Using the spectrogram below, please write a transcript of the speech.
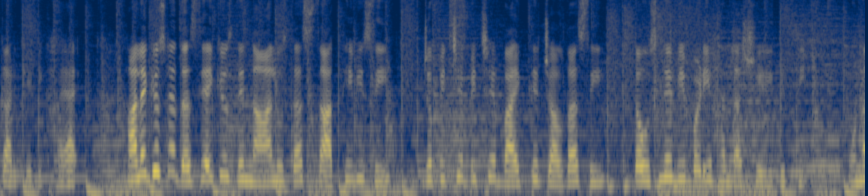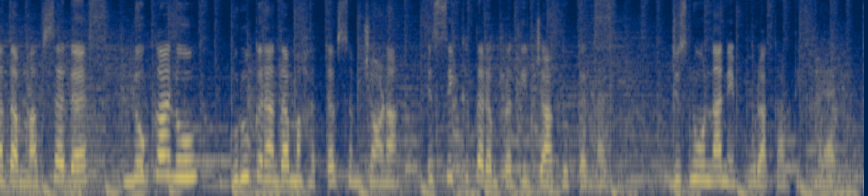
ਕਰਕੇ ਦਿਖਾਇਆ ਹੈ। ਹਾਲਾਂਕਿ ਉਸਨੇ ਦੱਸਿਆ ਕਿ ਉਸ ਦੇ ਨਾਲ ਉਸਦਾ ਸਾਥੀ ਵੀ ਸੀ, ਜੋ ਪਿੱਛੇ ਪਿੱਛੇ ਬਾਈਕ ਤੇ ਚੱਲਦਾ ਸੀ, ਤਾਂ ਉਸਨੇ ਵੀ ਬੜੀ ਹੱਲਾਸ਼ੇਰੀ ਦਿੱਤੀ। ਉਹਨਾਂ ਦਾ ਮਕਸਦ ਲੋਕਾਂ ਨੂੰ ਗੁਰੂ ਘਰਾਂ ਦਾ ਮਹੱਤਵ ਸਮਝਾਉਣਾ ਤੇ ਸਿੱਖ ਧਰਮ ਪ੍ਰਤੀ ਜਾਗਰੂਕ ਕਰਨਾ ਸੀ, ਜਿਸ ਨੂੰ ਉਹਨਾਂ ਨੇ ਪੂਰਾ ਕਰ ਦਿਖਾਇਆ ਹੈ।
